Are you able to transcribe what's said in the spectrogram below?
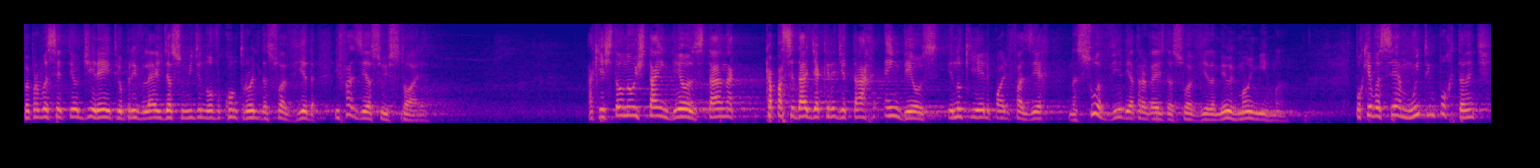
foi para você ter o direito e o privilégio de assumir de novo o controle da sua vida e fazer a sua história. A questão não está em Deus, está na capacidade de acreditar em Deus e no que Ele pode fazer na sua vida e através da sua vida, meu irmão e minha irmã. Porque você é muito importante.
